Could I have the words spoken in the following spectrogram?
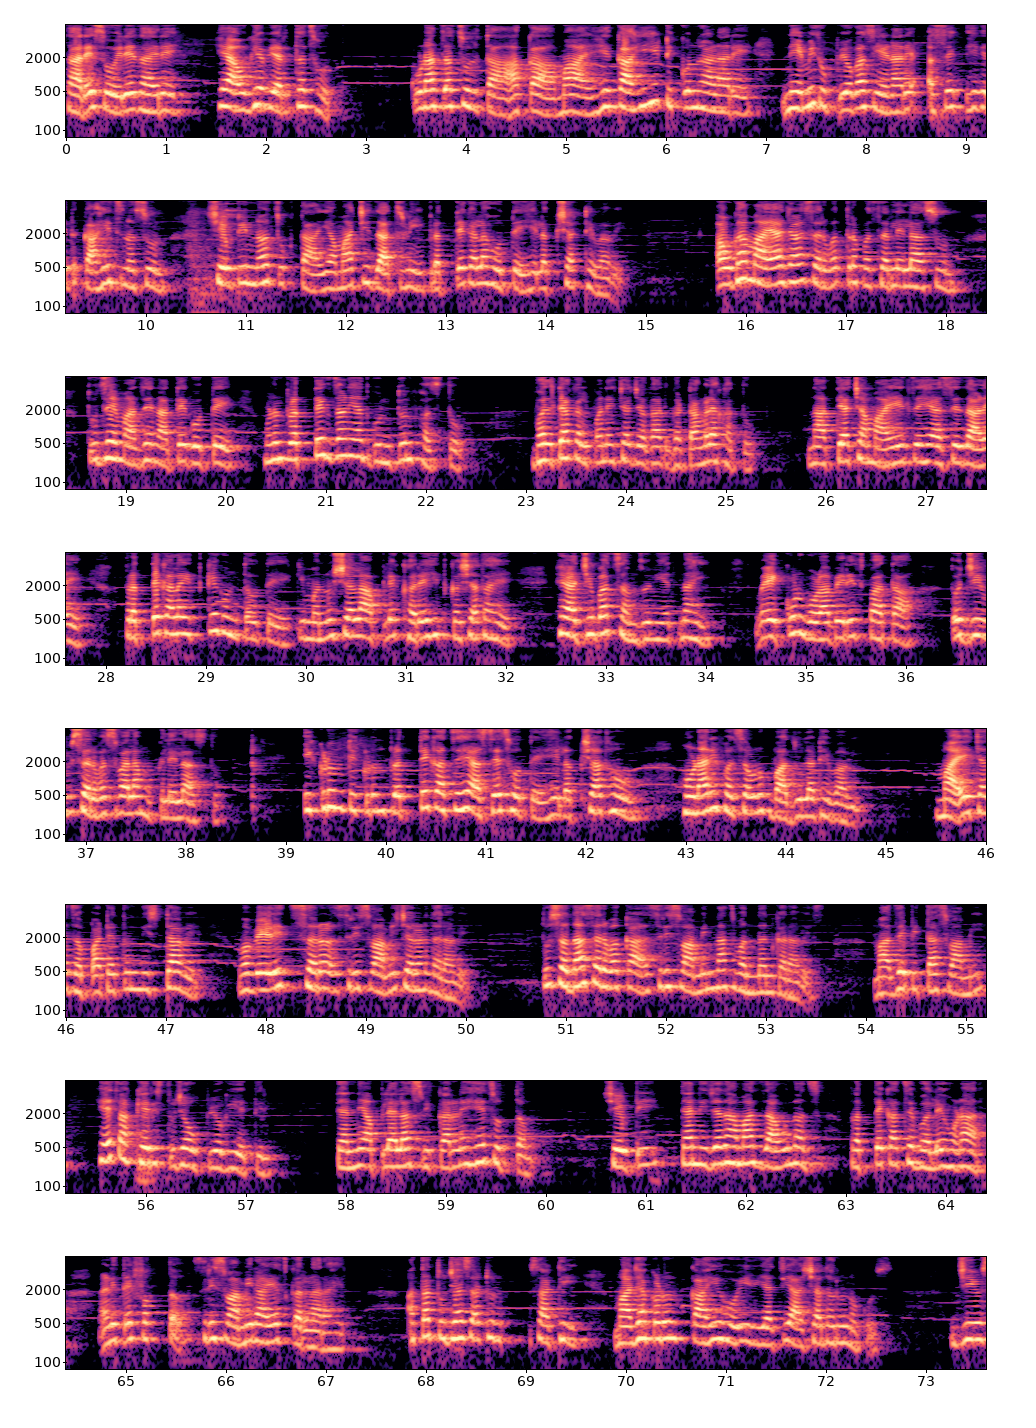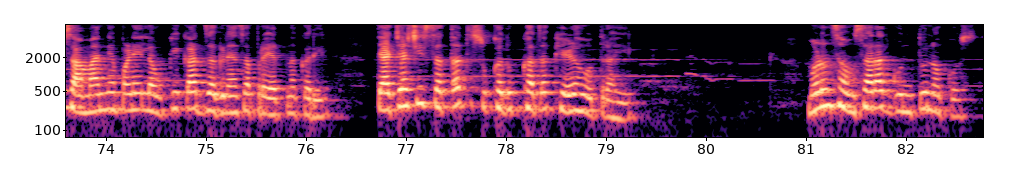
सारे सोयरे धायरे हे अवघे व्यर्थच होत. कुणाचा चुलता आका माय हे काहीही टिकून राहणारे नेहमीच उपयोगास येणारे असे हे काहीच नसून शेवटी न चुकता यमाची जाचणी प्रत्येकाला होते हे लक्षात ठेवावे. अवघा मायाजाळ सर्वत्र पसरलेला असून तुझे माझे नाते गोते म्हणून प्रत्येकजण यात गुंतून फसतो. भलत्या कल्पनेच्या जगात गटांगळ्या खातो. नात्याच्या मायेचे हे असे जाळे प्रत्येकाला इतके गुंतवते की मनुष्याला आपले खरे हित कशात आहे हे अजिबात समजून येत नाही व एकूण गोळाबेरीज पाहता तो जीव सर्वस्वाला मुकलेला असतो. इकडून तिकडून प्रत्येकाचे हे असेच होते हे लक्षात होऊन होणारी फसवणूक बाजूला ठेवावी. मायेच्या झपाट्यातून निष्ठावे व वेळीच सरळ श्री स्वामीचरण धरावे. तू सदा सर्व काळ श्री स्वामींनाच वंदन करावेस. माझे पिता स्वामी हेच अखेरीस तुझ्या उपयोगी येतील. त्यांनी आपल्याला स्वीकारणे हेच उत्तम. शेवटी त्या निजधामात जाऊनच प्रत्येकाचे भले होणार आणि ते फक्त श्री स्वामीरायच करणार आहेत. आता तुझ्यासाठून साठी माझ्याकडून काही होईल याची आशा धरू नकोस. जीव सामान्यपणे लौकिकात जगण्याचा प्रयत्न करील. त्याच्याशी सतत सुखदुःखाचा खेळ होत राहील. म्हणून संसारात गुंतू नकोस.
